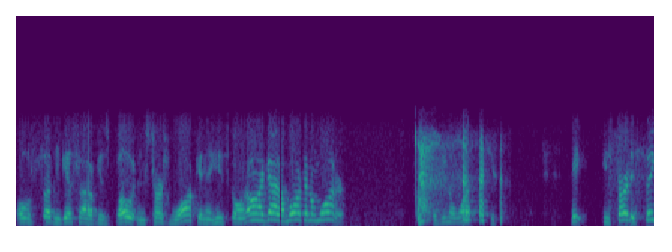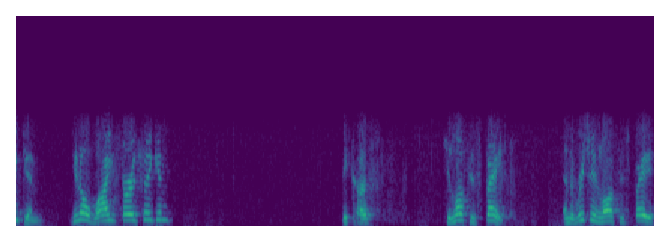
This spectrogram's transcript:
all of a sudden gets out of his boat and starts walking, and he's going, oh my God, I'm walking on water. But you know what? he, he started thinking. You know why he started thinking? Because he lost his faith. And the reason he lost his faith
